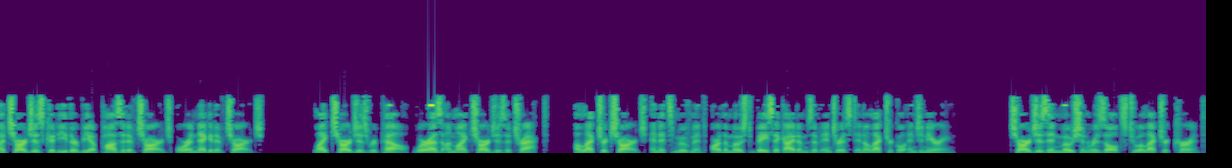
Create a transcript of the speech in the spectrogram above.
A charges could either be a positive charge, or a negative charge. Like charges repel, whereas unlike charges attract. Electric charge, and its movement, are the most basic items of interest in electrical engineering. Charges in motion results to electric current.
